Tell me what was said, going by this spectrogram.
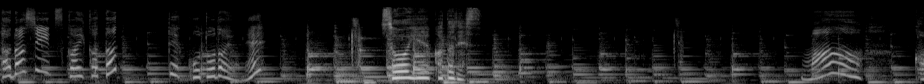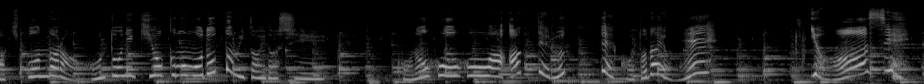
正しい使い方ってことだよね。そういうことです。まあ書き込んだら本当に記憶も戻ったみたいだしこの方法は合ってるってことだよねし。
